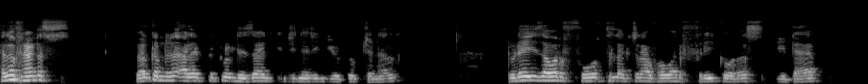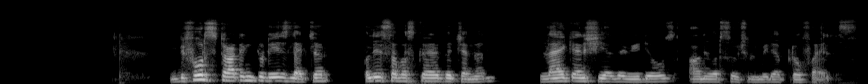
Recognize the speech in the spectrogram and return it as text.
Hello friends, welcome to the Electrical Design Engineering YouTube channel. Today is our fourth lecture of our free course ETAP. Before starting today's lecture, please subscribe the channel, like and share the videos on your social media profiles.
